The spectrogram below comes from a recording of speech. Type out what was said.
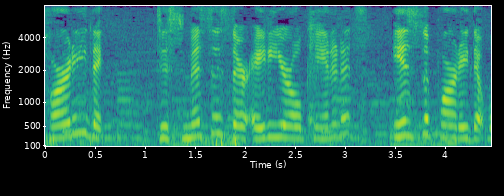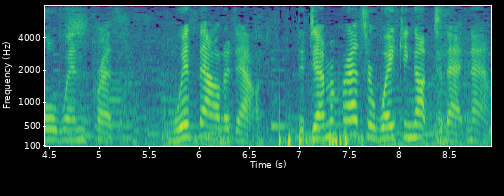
party that dismisses their 80 year old candidates is the party that will win president, without a doubt. The Democrats are waking up to that now.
